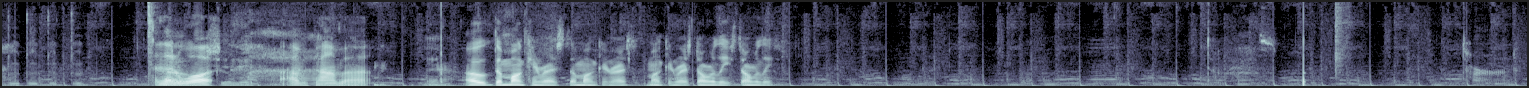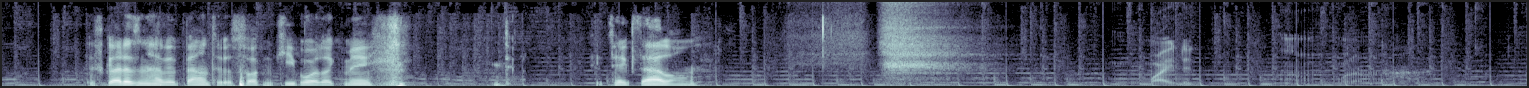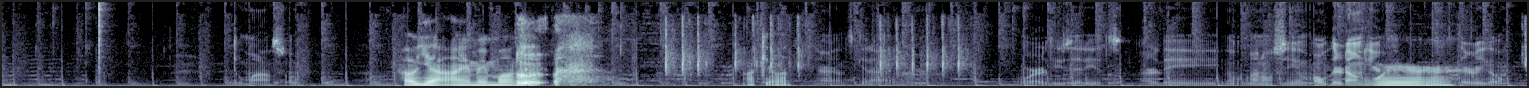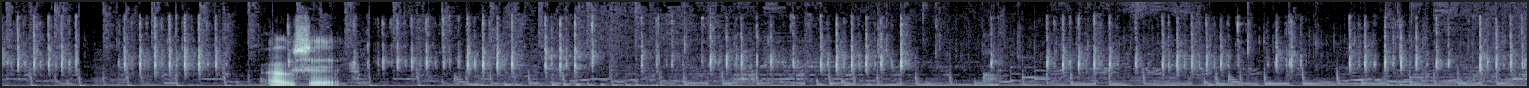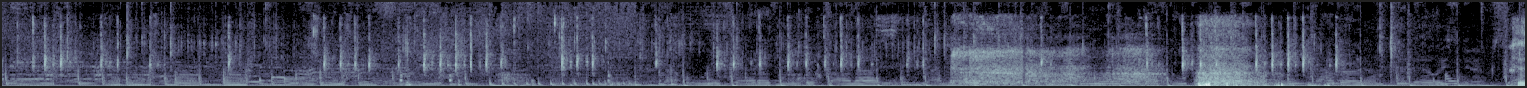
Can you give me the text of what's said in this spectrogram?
And then Oh, what? shit. I'm combat. Yeah. Oh, the monk can rest. The monk can rest. Monk can rest. Don't release. Don't release. This guy doesn't have it bound to his fucking keyboard like me. he takes that long. Why did? Oh yeah, I am a monk. I'll kill him. Alright, let's get out of here. Where are these idiots? Are they? Oh, I don't see them. Oh, they're down here. Where? There we go. Oh shit.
